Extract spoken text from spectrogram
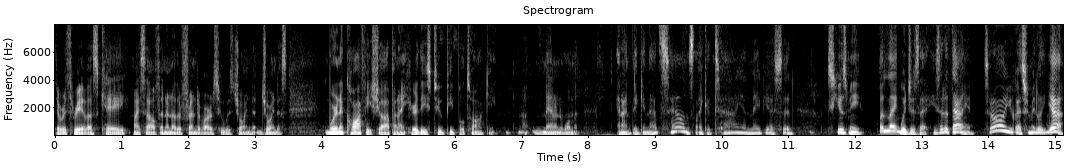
There were three of us, Kay, myself, and another friend of ours who was joined joined us. We're in a coffee shop, and I hear these two people talking, a man and a woman. And I'm thinking, that sounds like Italian. Maybe I said, Excuse me, what language is that? He said, Italian. I said, Oh, you guys from Italy? Yeah,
